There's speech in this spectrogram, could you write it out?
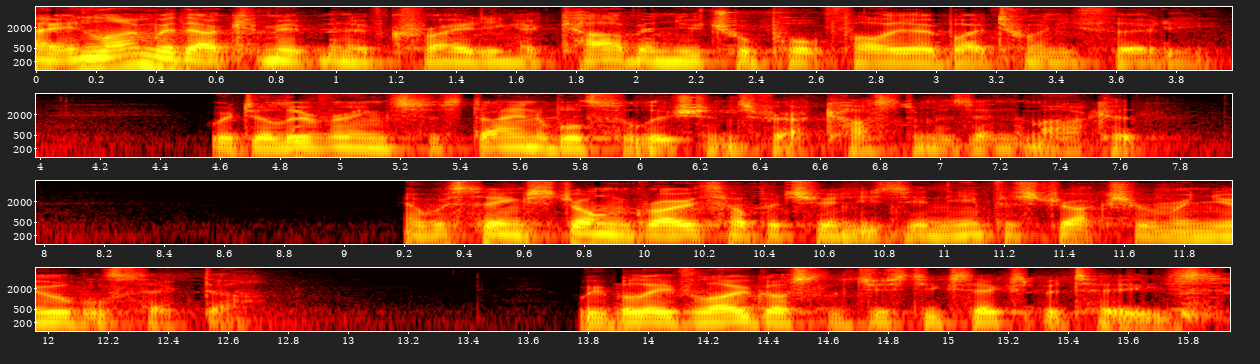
In line with our commitment of creating a carbon neutral portfolio by 2030, we're delivering sustainable solutions for our customers and the market. And we're seeing strong growth opportunities in the infrastructure and renewable sector, we believe Logos Logistics expertise,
